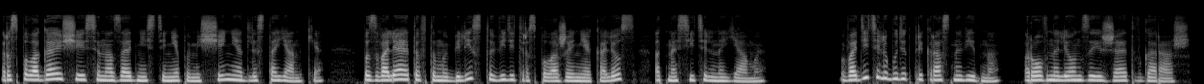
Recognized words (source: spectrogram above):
располагающаяся на задней стене помещения для стоянки, позволяет автомобилисту видеть расположение колес относительно ямы. Водителю будет прекрасно видно, ровно ли он заезжает в гараж.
